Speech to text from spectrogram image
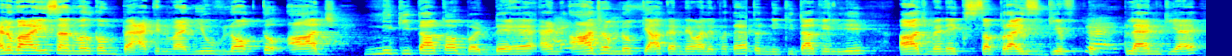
Hello guys and welcome back in my new vlog तो आज निकिता का बर्थडे है एंड आज हम लोग क्या करने वाले पता है? तो निकिता के लिए आज मैंने एक सरप्राइज़ गिफ्ट प्लान किया है।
